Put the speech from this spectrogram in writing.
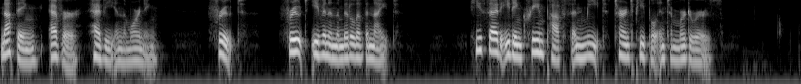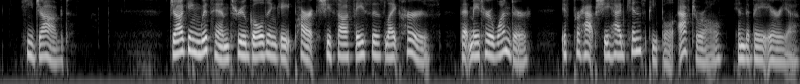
Nothing ever heavy in the morning. Fruit, fruit even in the middle of the night. He said eating cream puffs and meat turned people into murderers. He jogged. Jogging with him through Golden Gate Park, she saw faces like hers that made her wonder if perhaps she had kinspeople, after all, in the Bay Area.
